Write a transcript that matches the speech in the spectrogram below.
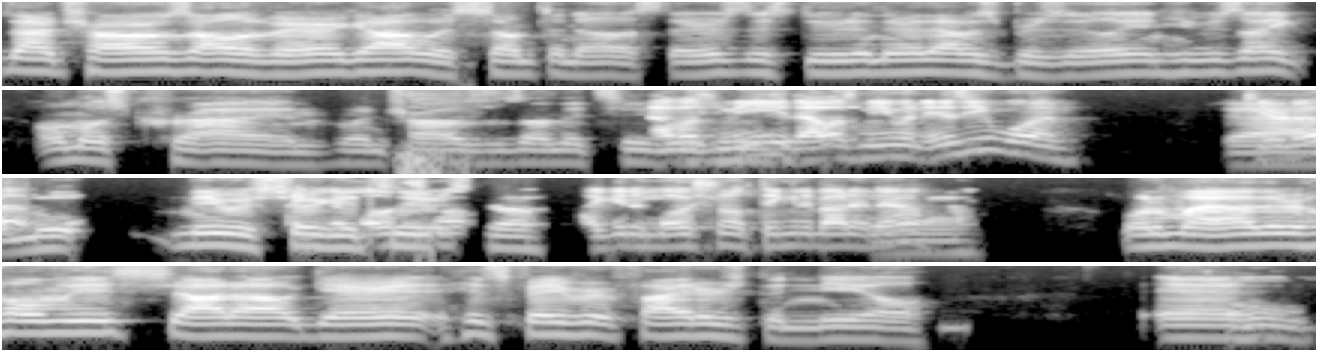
that Charles Oliveira got was something else. There's this dude in there that was Brazilian. He was like almost crying when Charles was on the TV. That was me. That was me when Izzy won. yeah, me, me get Sugar too. So I get emotional thinking about it now. Yeah. One of my other homies, shout out Garrett. His favorite fighter's been Neil, and Ooh.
